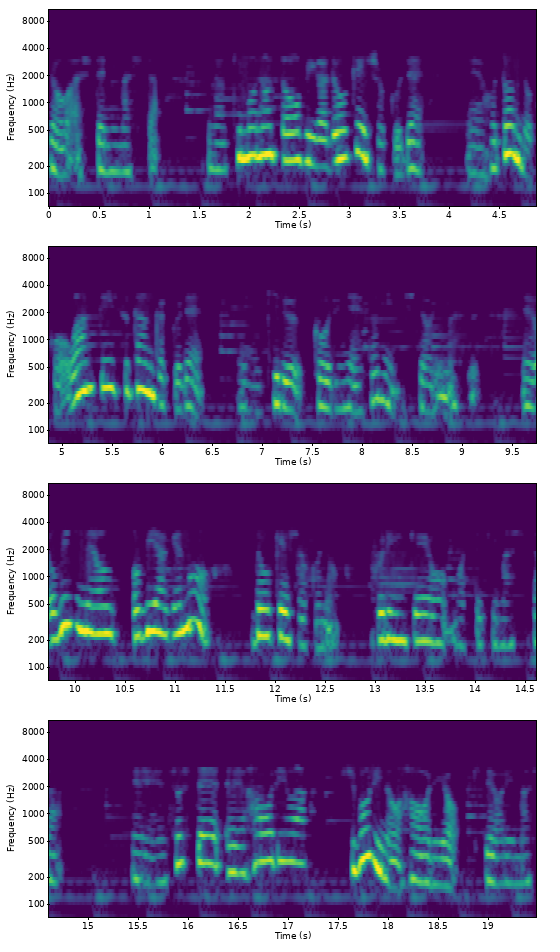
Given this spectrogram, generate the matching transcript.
今日はしてみました。着物と帯が同系色で、えー、ほとんどこうワンピース感覚で、えー、着るコーディネートにしております。えー、帯締め帯揚げも同系色のグリーン系を持ってきました、え、そして、え、羽織は絞りの羽織を着ております、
